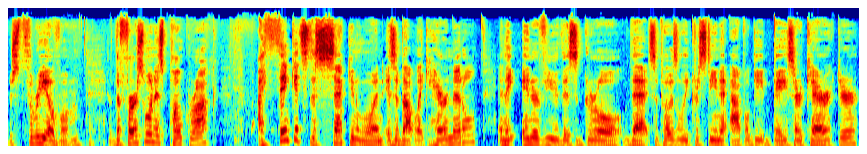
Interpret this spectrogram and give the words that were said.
There's three of them. The first one is punk rock. I think it's the second one is about like hair metal, and they interview this girl that supposedly Christina Applegate based her character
